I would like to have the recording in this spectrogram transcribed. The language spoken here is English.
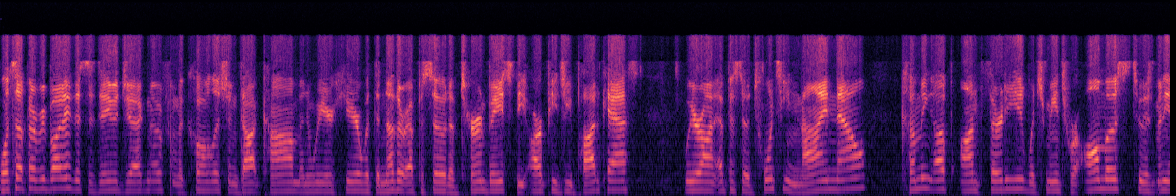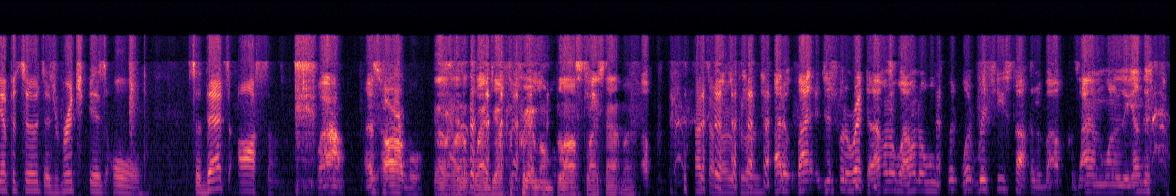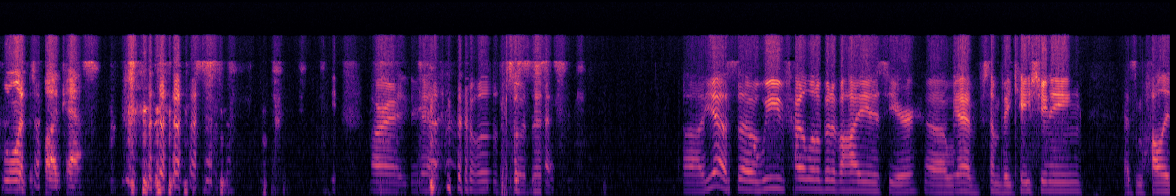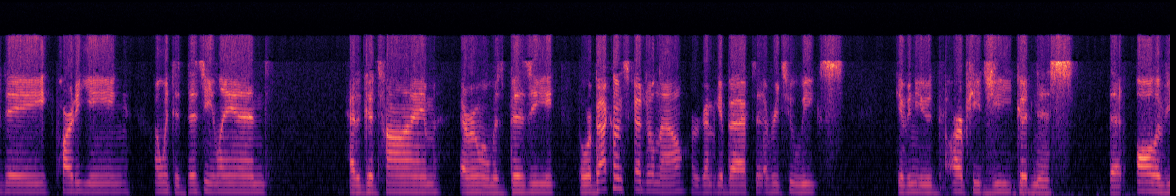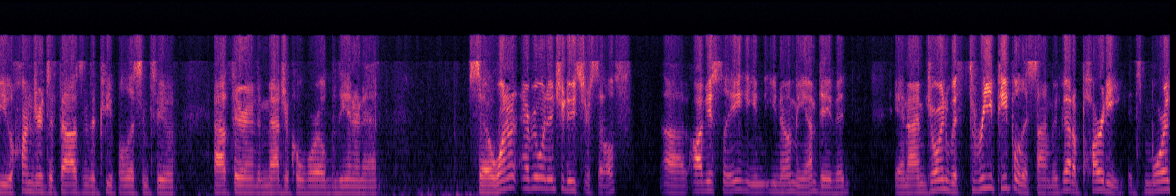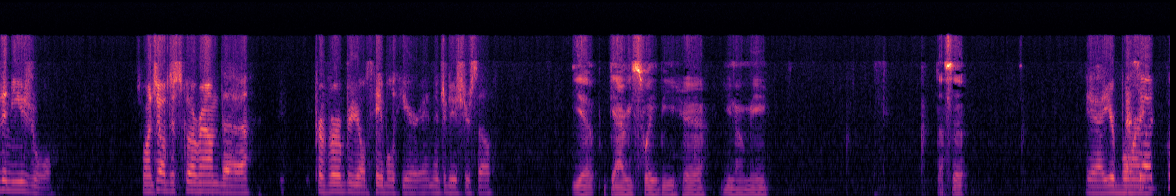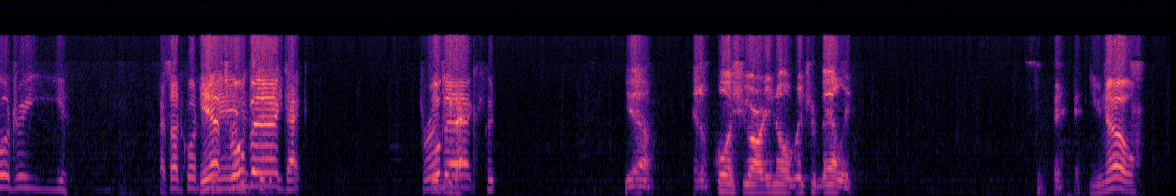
What's up, everybody? This is David Jagneaux from the Koalition.com, and we are here with another episode of Turn Based, the RPG podcast. We are on episode 29 now, coming up on 30, which means we're almost to as many episodes as Rich is old. So that's awesome. Wow, that's horrible. Yo, why- why'd you have to put him on blast like that, man? Oh, That's a low blow. By the, by, just for the record, I don't know. I don't know what, what Rich he's talking about because I am one of the youngest people on this podcast. All right, yeah, we'll go with that. Uh, yeah, so we've had a little bit of a hiatus here. Uh, we have some vacationing, had some holiday partying. I went to Disneyland, had a good time. Everyone was busy, but we're back on schedule now. We're going to get back to every two weeks, giving you the RPG goodness that all of you, hundreds of thousands of people, listen to out there in the magical world of the internet. So why don't everyone introduce yourself? Uh, obviously, you, you know me. I'm David, and I'm joined with three people this time. We've got a party. It's more than usual. So why don't y'all just go around the proverbial table here and introduce yourself? Yep, Gary Swaby here. You know me. That's it. Yeah, you're boring. Assad Quadri. Assad Quadri. Yeah, here. throwback. Good back. Throwback. Good back. Yeah, and of course you already know Richard Bailey. You know,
